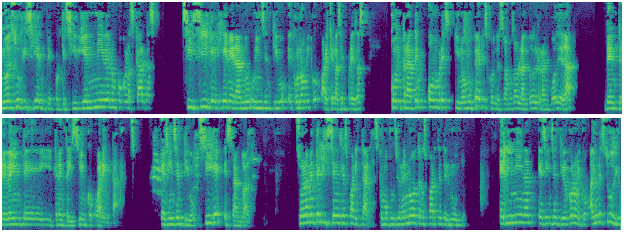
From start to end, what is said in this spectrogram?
no es suficiente porque si bien nivela un poco las cargas, sí sigue generando un incentivo económico para que las empresas contraten hombres y no mujeres cuando estamos hablando del rango de edad de entre 20 y 35, 40 años. Ese incentivo sigue estando alto. Solamente licencias paritarias, como funciona en otras partes del mundo, eliminan ese incentivo económico. Hay un estudio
